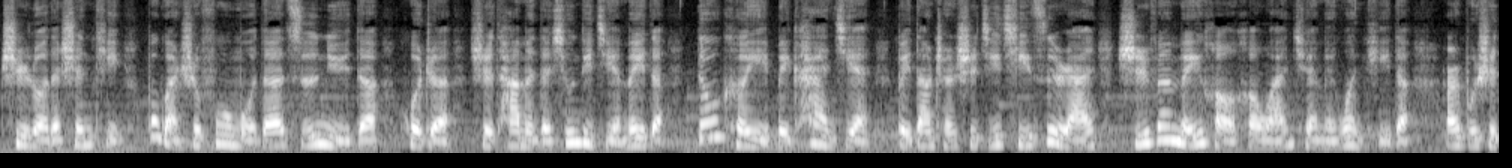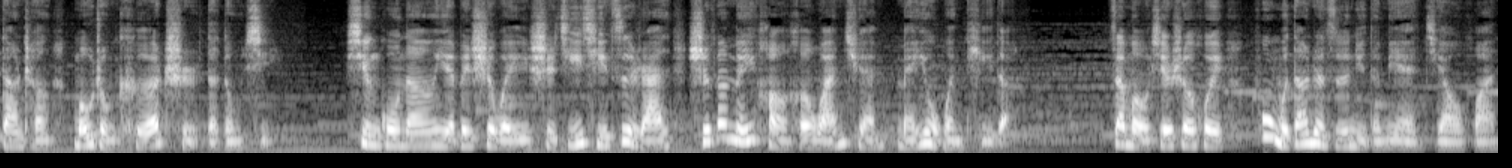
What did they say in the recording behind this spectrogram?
赤裸的身体，不管是父母的、子女的，或者是他们的兄弟姐妹的，都可以被看见，被当成是极其自然、十分美好和完全没问题的，而不是当成某种可耻的东西。性功能也被视为是极其自然、十分美好和完全没有问题的。在某些社会，父母当着子女的面交欢。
